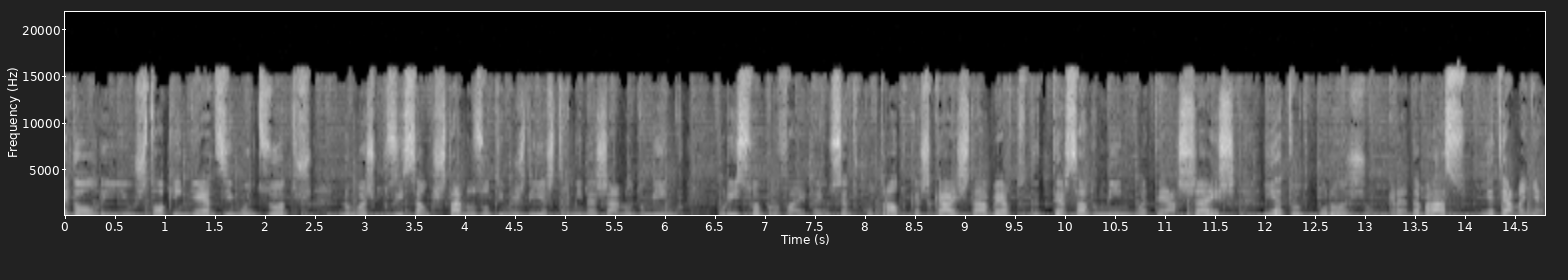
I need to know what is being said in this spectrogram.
Idol e os Talking Heads e muitos outros numa exposição que está nos últimos dias, termina já no domingo, por isso aproveitem. O Centro Cultural de Cascais está aberto de terça a domingo até às seis e é tudo por hoje. Um grande abraço e até amanhã.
